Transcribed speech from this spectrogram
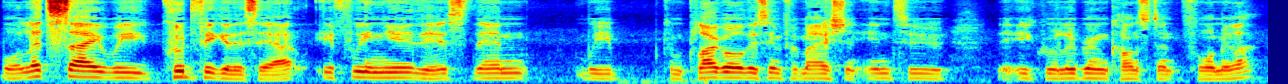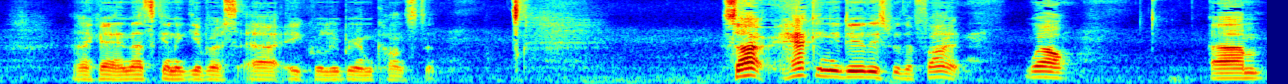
well, let's say we could figure this out. If we knew this, then we can plug all this information into the equilibrium constant formula. Okay, and that's going to give us our equilibrium constant. So, how can you do this with a phone? Well, um,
